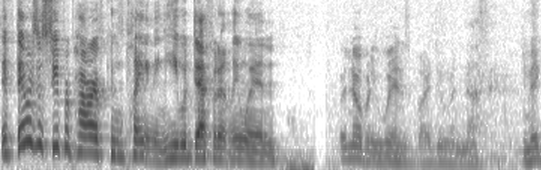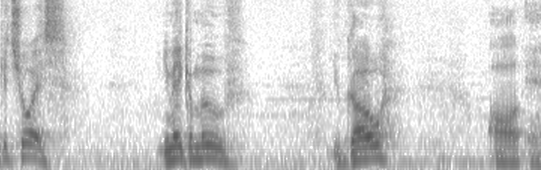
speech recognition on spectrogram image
If there was a superpower of complaining, he would definitely win. But nobody wins by doing nothing. You make a choice. You make a move. You go all in.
